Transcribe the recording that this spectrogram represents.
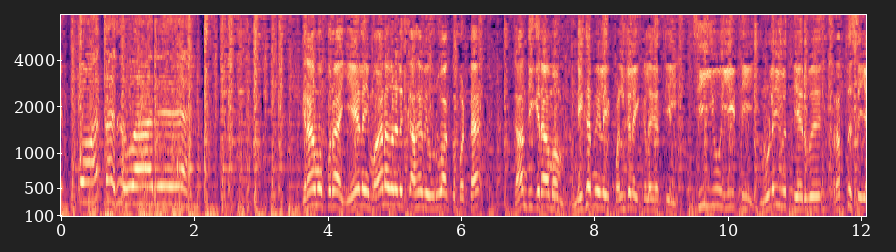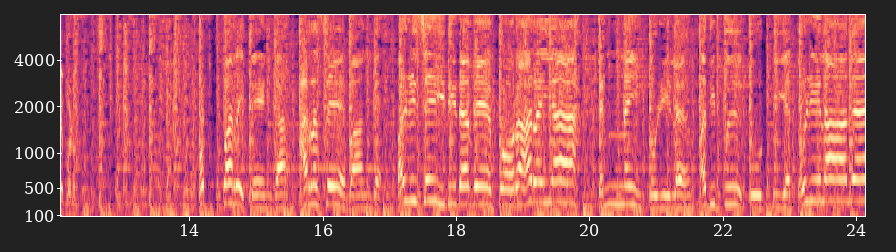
இப்போ தருவாரு. கிராமப்புற ஏழை மாணவர்களுக்காகவே உருவாக்கப்பட்ட காந்தி கிராமம் நிகர்நிலை பல்கலைக்கழகத்தில் சியுஇடி நுழைவுத் தேர்வு ரத்து செய்யப்படும். ஒப்பறை தேங்காய் அரசே வாங்க வழி செய்திடவே போறாரையா தென்னை தொழில மதிப்பு கூட்டிய தொழிலாக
